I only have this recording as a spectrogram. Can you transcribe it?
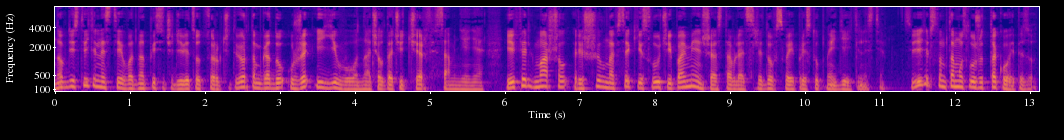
Но в действительности в 1944 году уже и его начал точить червь сомнения, и фельдмаршал решил на всякий случай поменьше оставлять следов своей преступной деятельности. Свидетельством тому служит такой эпизод.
